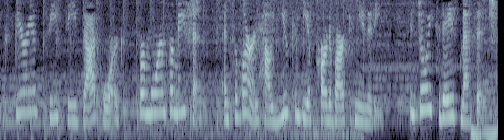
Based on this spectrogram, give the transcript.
experiencecc.org for more information and to learn how you can be a part of our community. Enjoy today's message.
